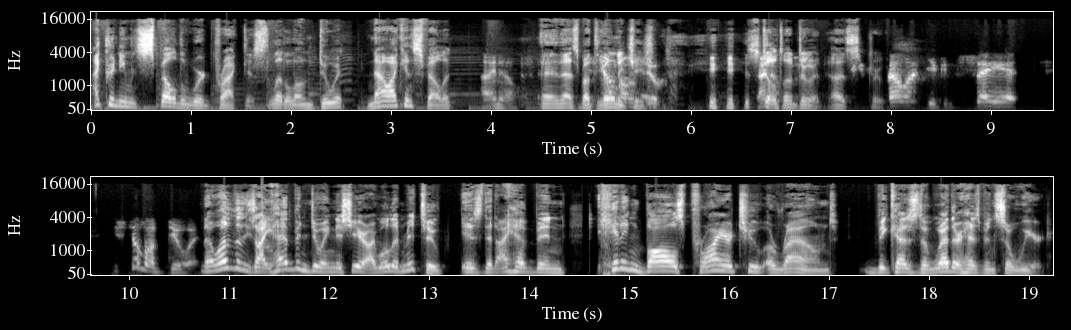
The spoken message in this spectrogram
I couldn't even spell the word practice, let alone do it. Now I can spell it, I know. and that's about the only change. do Still don't do it. That's true. Spell it. You can say it. You still don't do it. Now, one of the things I have been doing this year, I will admit to, is that I have been hitting balls prior to a round because the weather has been so weird.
